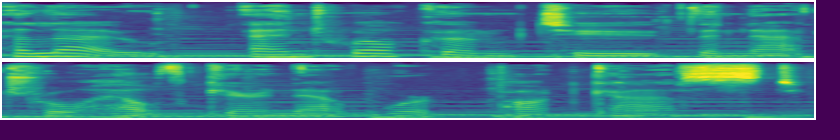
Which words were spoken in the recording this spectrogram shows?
Hello, and welcome to the Natural Healthcare Network podcast.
